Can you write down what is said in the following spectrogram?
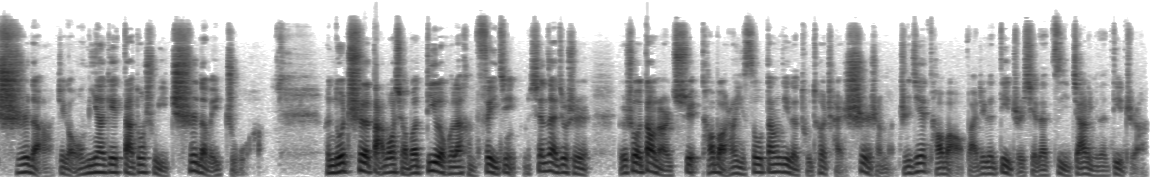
吃的啊，这个欧米亚给大多数以吃的为主啊，很多吃的大包小包提了回来很费劲。现在就是，比如说我到哪儿去，淘宝上一搜当地的土特产是什么，直接淘宝把这个地址写在自己家里面的地址啊，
